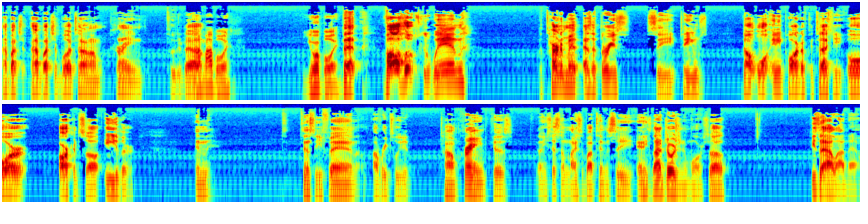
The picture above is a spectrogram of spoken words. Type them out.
How about your, how about your boy Tom Crean tweeted Not my boy. Your boy. that Vol Hoops could win the tournament as a three seed. Teams don't want any part of Kentucky or Arkansas either. And Tennessee fan, I retweeted Tom Crean because you know, he said something nice about Tennessee, and he's not Georgia anymore, so he's an ally now.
